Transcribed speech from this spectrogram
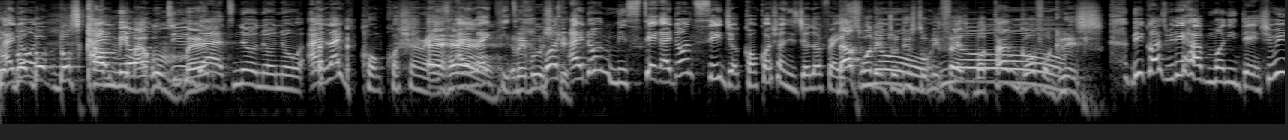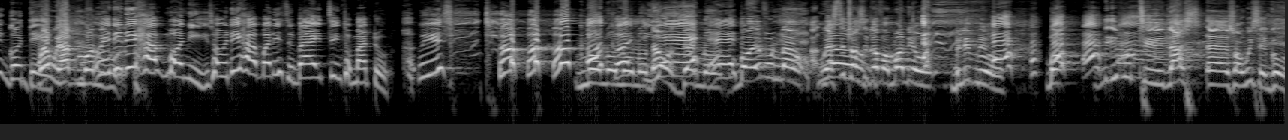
I don't, don't- don't, scam I me, my home, do man. that. No, no, no. I like concoction rice. I Eh-heh, like it. Rebushki. But I don't mistake. I don't say concoction is jollof rice. That's what no, they introduced to me first. But thank God for grace. Because we didn't have money then. Should we go there? When we had money, We didn't have money. So we didn't have money to buy tin tomato. We used to No, no, no, no. That was then. No. Yes. But even now, we are still No. trusting God for money. Oh, believe me. Oh. But even till last uh, some weeks ago,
